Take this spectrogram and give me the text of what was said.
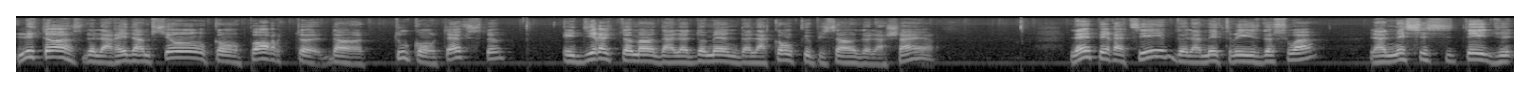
L'éthos de la rédemption comporte dans tout contexte et directement dans le domaine de la concupiscence de la chair, l'impératif de la maîtrise de soi, la nécessité d'une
